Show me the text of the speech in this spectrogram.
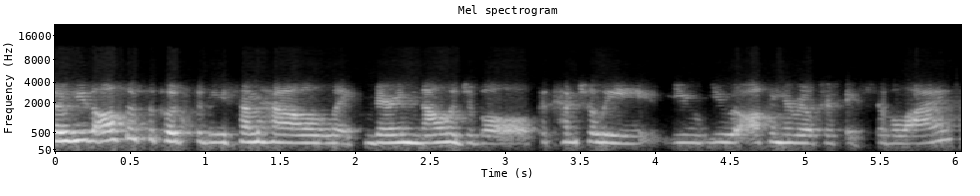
So he's also supposed to be somehow like very knowledgeable, potentially, you, you often hear realtors say civilized,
